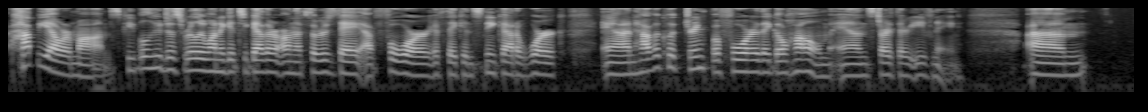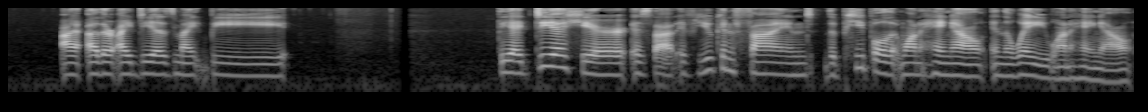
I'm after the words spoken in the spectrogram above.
happy hour moms, people who just really want to get together on a Thursday at four if they can sneak out of work and have a quick drink before they go home and start their evening. Um, I, other ideas might be the idea here is that if you can find the people that want to hang out in the way you want to hang out,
